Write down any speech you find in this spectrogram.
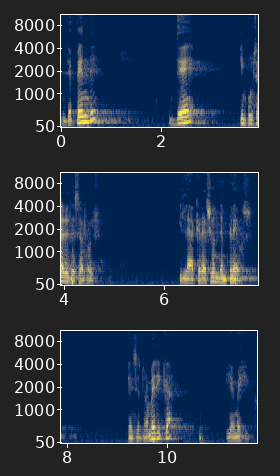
depende de impulsar el desarrollo y la creación de empleos en Centroamérica y en México.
